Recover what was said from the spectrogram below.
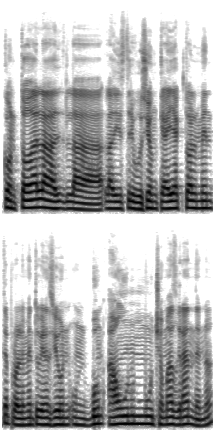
con toda la, la- la distribución que hay actualmente, probablemente hubieran sido un, un boom aún mucho más grande, ¿no?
